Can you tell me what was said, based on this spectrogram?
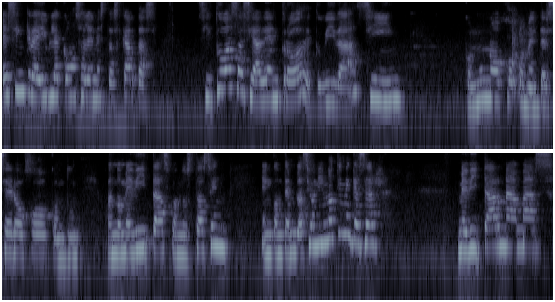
es increíble cómo salen estas cartas. Si tú vas hacia adentro de tu vida, sin, con un ojo, con el tercer ojo, cuando meditas, cuando estás en, en contemplación, y no tiene que ser meditar nada más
